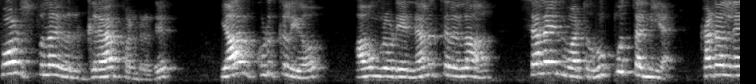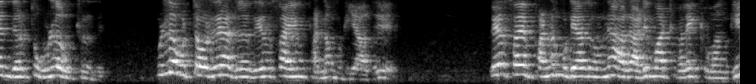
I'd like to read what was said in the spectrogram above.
ஃபோர்ஸ்ஃபுல்லாக இவர் கிராப் பண்ணுறது யார் கொடுக்கலையோ அவங்களுடைய நிலத்துலலாம் செலைன் வாட்டர் உப்பு தண்ணியை கடல்லேருந்து எடுத்து உள்ளே விட்டுருது. உள்ளே விட்ட உடனே அதில் விவசாயம் பண்ண முடியாது. விவசாயம் பண்ண முடியாத உடனே அதை அடிமாட்டு விலைக்கு வாங்கி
